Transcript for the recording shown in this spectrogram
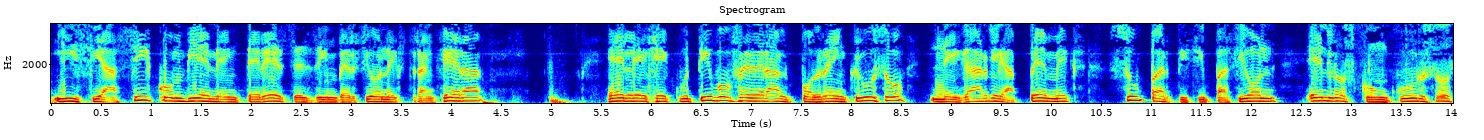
Y si así conviene a intereses de inversión extranjera, el Ejecutivo Federal podrá incluso negarle a Pemex su participación en los concursos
